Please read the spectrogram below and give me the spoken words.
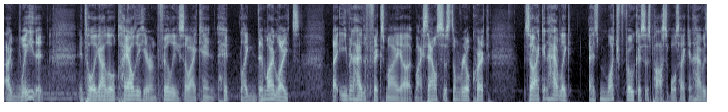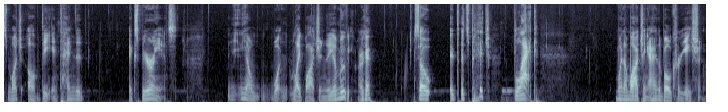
I waited until it got a little cloudy here in Philly so I can hit like dim my lights. I even had to fix my uh, my sound system real quick so I can have like as much focus as possible so I can have as much of the intended experience you know what like watching the uh, movie okay? So it, it's pitch black when I'm watching Annabelle Creation.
